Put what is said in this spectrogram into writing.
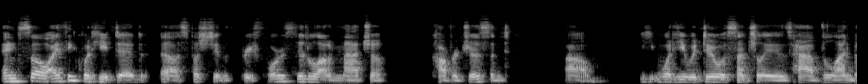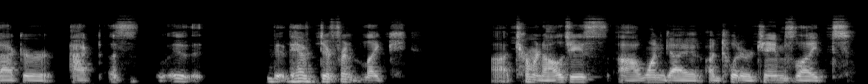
And so I think what he did, uh, especially in the three fours, did a lot of matchup coverages. And um, he, what he would do essentially is have the linebacker act as uh, they have different like uh, terminologies. Uh, one guy on Twitter, James Light,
